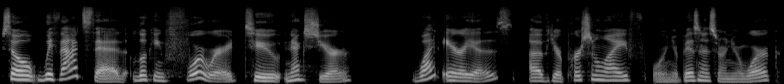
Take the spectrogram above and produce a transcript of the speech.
So, with that said, looking forward to next year, what areas of your personal life or in your business or in your work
